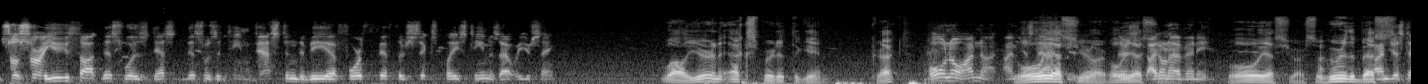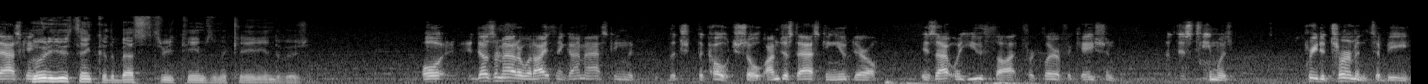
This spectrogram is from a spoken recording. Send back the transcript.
So sorry, you thought this was des- this was a team destined to be a fourth, fifth, or sixth place team? Is that what you're saying? Well, you're an expert at the game, correct? Oh no, I'm not. I'm just oh yes, you are. Oh There's- yes, I don't are. have any. Oh yes, you are. So who are the best? I'm just asking. Who do you think are the best three teams in the Canadian division? Oh, it doesn't matter what I think. I'm asking the the, the coach. So I'm just asking you, Daryl. Is that what you thought? For clarification, that this team was predetermined to be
